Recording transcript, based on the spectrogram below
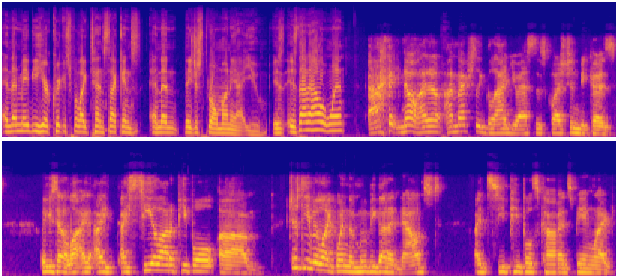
And then maybe hear crickets for like ten seconds, and then they just throw money at you. Is is that how it went? I, no, I don't, I'm actually glad you asked this question because like you said, a lot. I, I, I see a lot of people. Um, just even like when the movie got announced, I'd see people's comments being like,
